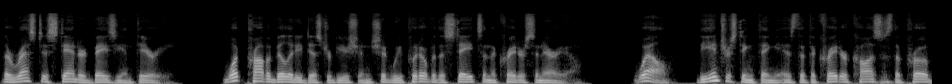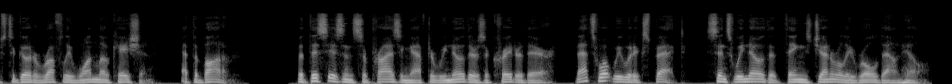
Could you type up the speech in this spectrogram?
The rest is standard Bayesian theory. What probability distribution should we put over the states in the crater scenario? Well, the interesting thing is that the crater causes the probes to go to roughly one location, at the bottom. But this isn't surprising after we know there's a crater there, that's what we would expect, since we know that things generally roll downhill.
